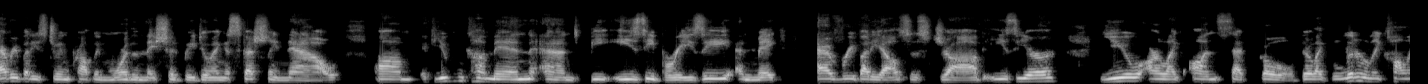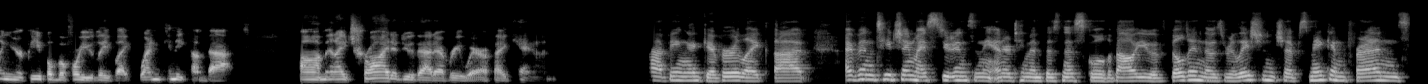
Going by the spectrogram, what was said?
everybody's doing probably more than they should be doing, especially now. Um, if you can come in and be easy breezy and make everybody else's job easier, you are like on set gold. They're like literally calling your people before you leave, like, when can he come back? Um, and I try to do that everywhere if I can uh, being a giver like that. I've been teaching my students in the entertainment business school the value of building those relationships, making friends.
